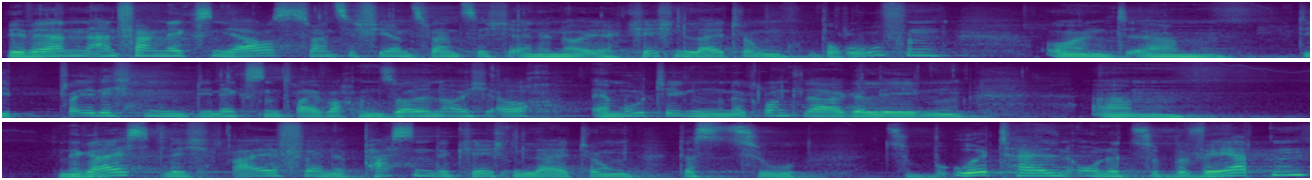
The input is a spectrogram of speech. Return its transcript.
Wir werden Anfang nächsten Jahres 2024 eine neue Kirchenleitung berufen und ähm, die Predigten die nächsten drei Wochen sollen euch auch ermutigen, eine Grundlage legen, ähm, eine geistlich reife, eine passende Kirchenleitung, das zu, zu beurteilen, ohne zu bewerten.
